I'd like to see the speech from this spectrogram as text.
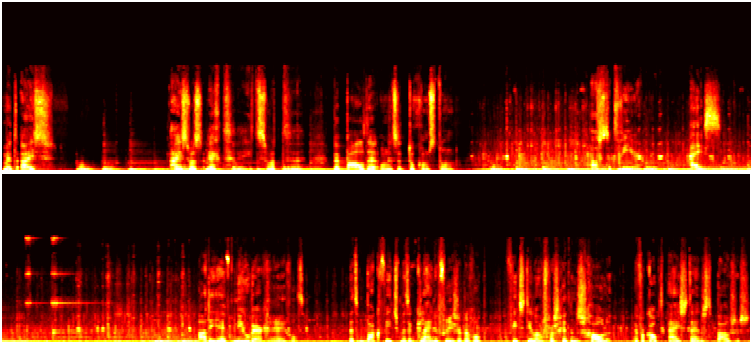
met ijs. IJs was echt iets wat uh, bepaalde onze toekomst toen. Hoofdstuk 4. IJs. Adi heeft nieuw werk geregeld. Met een bakfiets met een kleine vriezer erop... fietst hij langs verschillende scholen... en verkoopt ijs tijdens de pauzes.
